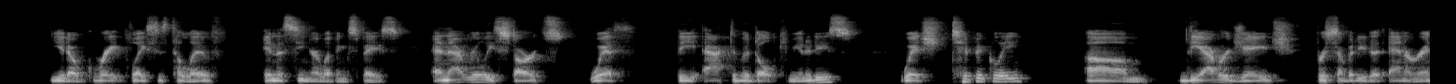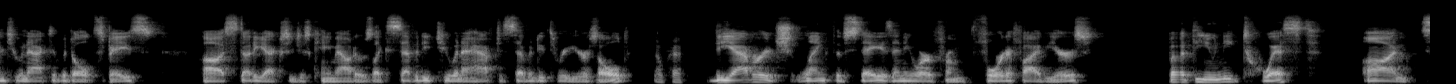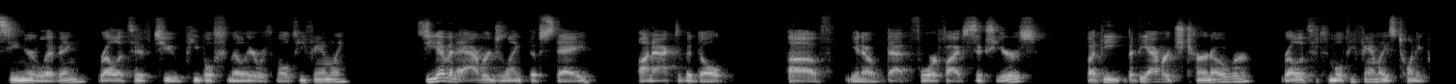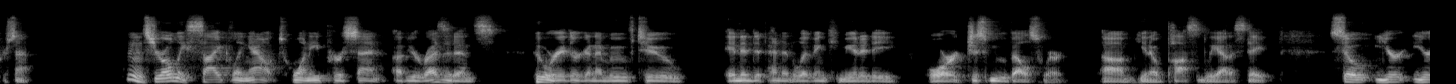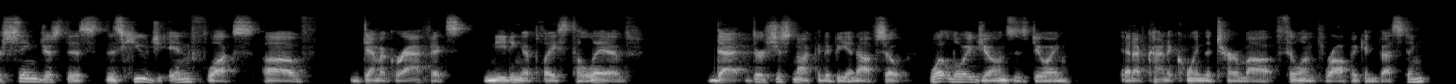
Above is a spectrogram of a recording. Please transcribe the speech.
you know, great places to live in the senior living space. And that really starts with the active adult communities, which typically um, the average age for somebody to enter into an active adult space uh, study actually just came out. It was like 72 and a half to 73 years old. Okay. The average length of stay is anywhere from four to five years. But the unique twist on senior living relative to people familiar with multifamily. So you have an average length of stay on active adult of, you know, that four, five, six years. But the but the average turnover relative to multifamily is 20%. Hmm. So you're only cycling out 20% of your residents who are either going to move to an independent living community or just move elsewhere, um, you know, possibly out of state. So you're you're seeing just this this huge influx of demographics needing a place to live that there's just not going to be enough. So what Lloyd Jones is doing, and I've kind of coined the term uh, philanthropic investing,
